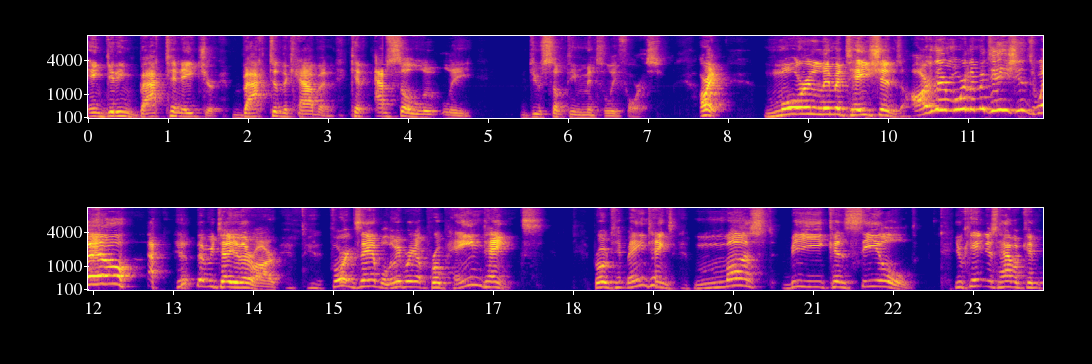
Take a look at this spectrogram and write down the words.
And getting back to nature, back to the cabin, can absolutely do something mentally for us. All right more limitations. Are there more limitations? Well, let me tell you, there are. For example, let me bring up propane tanks. Propane tanks must be concealed. You can't just have a,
